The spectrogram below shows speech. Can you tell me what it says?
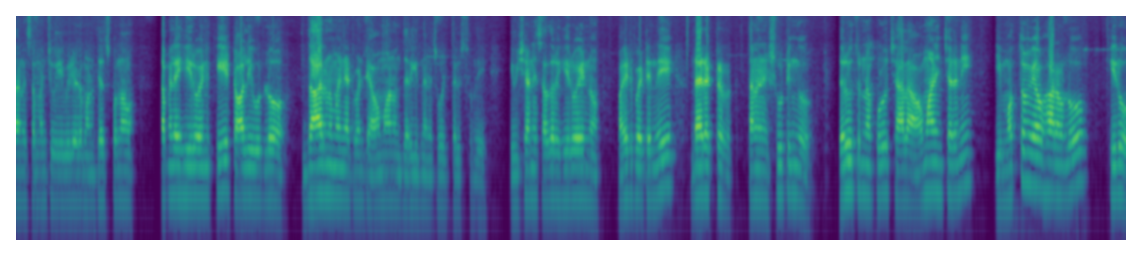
దానికి సంబంధించి ఈ వీడియోలో మనం తెలుసుకుందాం. తమిళ హీరోయిన్కి టాలీవుడ్లో దారుణమైనటువంటి అవమానం జరిగిందని చూడి తెలుస్తుంది. ఈ విషయాన్ని సదరు హీరోయిన్ బయటపెట్టింది. డైరెక్టర్ తనని షూటింగ్ జరుగుతున్నప్పుడు చాలా అవమానించాడని ఈ మొత్తం వ్యవహారంలో హీరో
